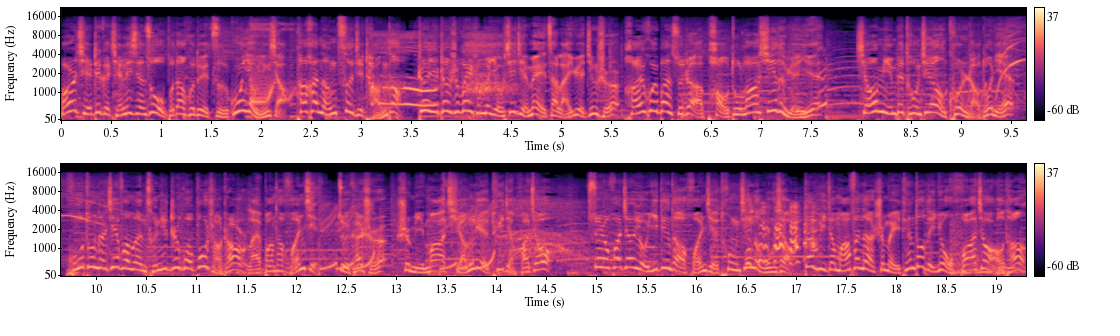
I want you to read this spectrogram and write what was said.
而且这个前列腺素不但会对子宫有影响，它还能刺激肠道。这也正是为什么有些姐妹在来月经时还会伴随着跑肚拉稀的原因。小敏被痛经困扰多年，胡同的街坊们曾经支过不少招来帮她缓解。最开始是敏妈强烈推荐花椒，虽然花椒有一定的缓解痛经的功效，但比较麻烦的是每天都得用花椒熬汤，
